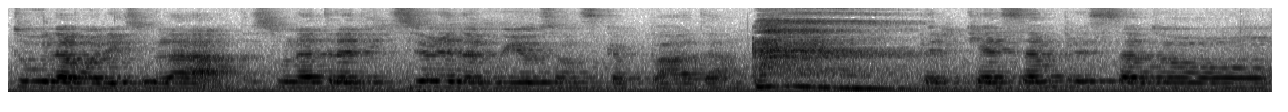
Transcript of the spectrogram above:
tu lavori sulla, su una tradizione da cui io sono scappata. Ah. Perché è sempre stato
